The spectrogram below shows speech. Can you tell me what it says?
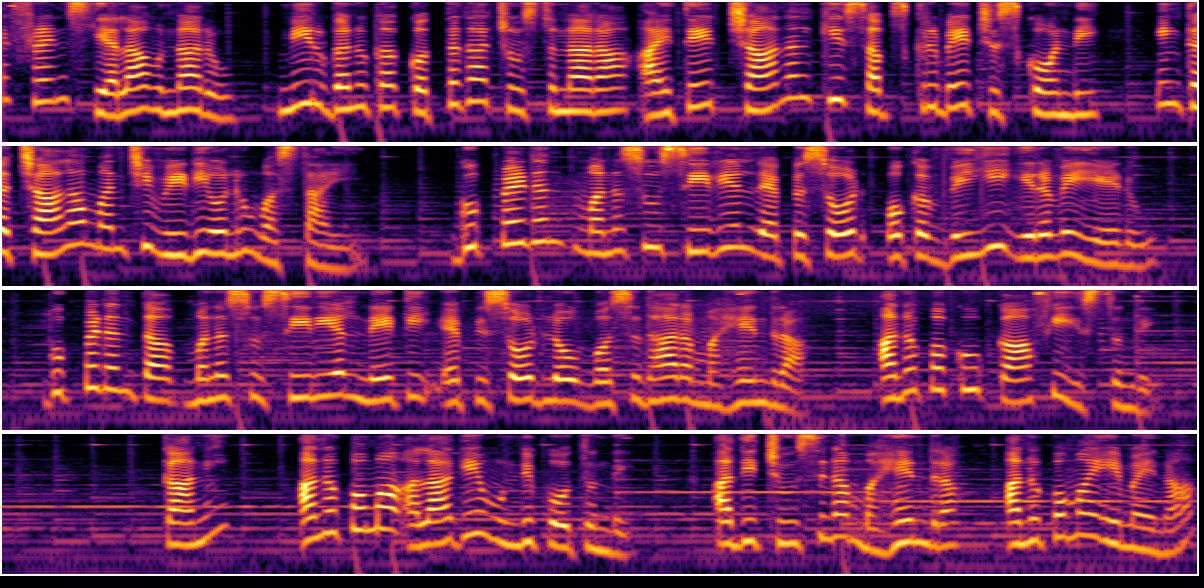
హాయ్ ఫ్రెండ్స్ ఎలా ఉన్నారు? మీరు గనుక కొత్తగా చూస్తున్నారా అయితే ఛానల్కి సబ్స్క్రైబే చేసుకోండి. ఇంకా చాలా మంచి వీడియోలు వస్తాయి. గుప్పెడంత్ మనసు సీరియల్ ఎపిసోడ్ ఒక వెయ్యి ఇరవై ఏడు. గుప్పెడంత మనసు సీరియల్ నేటి ఎపిసోడ్లో వసుధార మహేంద్ర అనుపకు కాఫీ ఇస్తుంది. కానీ అనుపమ అలాగే ఉండిపోతుంది. అది చూసిన మహేంద్ర అనుపమ ఏమైనా?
